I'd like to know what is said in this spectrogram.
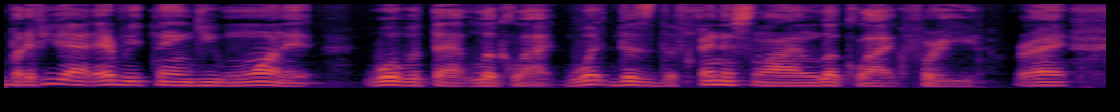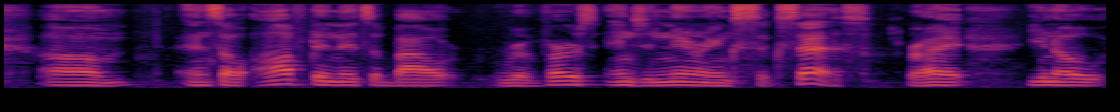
But if you had everything you wanted, what would that look like? What does the finish line look like for you, right? Um, and so often it's about reverse engineering success, right? You know,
